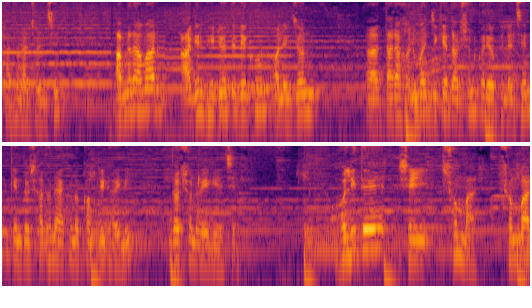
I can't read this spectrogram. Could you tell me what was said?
সাধনা চলছে। আপনারা আমার আগের ভিডিওতে দেখুন, অনেকজন তারা হনুমানজিকে দর্শন করেও ফেলেছেন, কিন্তু সাধনা এখনও কমপ্লিট হয়নি, দর্শন হয়ে গিয়েছে। হোলিতে সেই সোমবার সোমবার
